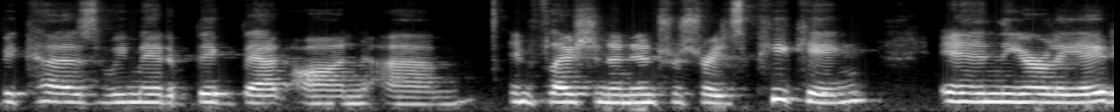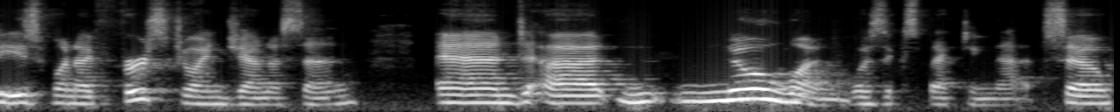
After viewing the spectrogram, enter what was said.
because we made a big bet on um, inflation and interest rates peaking in the early 80s when I first joined Jennison. And uh, n- no one was expecting that. So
